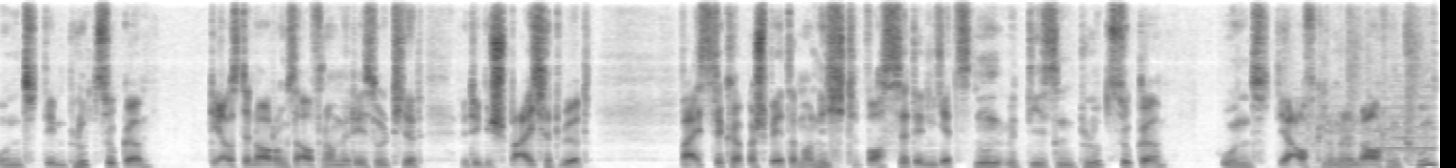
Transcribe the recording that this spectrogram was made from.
und den Blutzucker, der aus der Nahrungsaufnahme resultiert, wieder gespeichert wird, weiß der Körper später mal nicht, was er denn jetzt nun mit diesem Blutzucker und der aufgenommenen Nahrung tun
